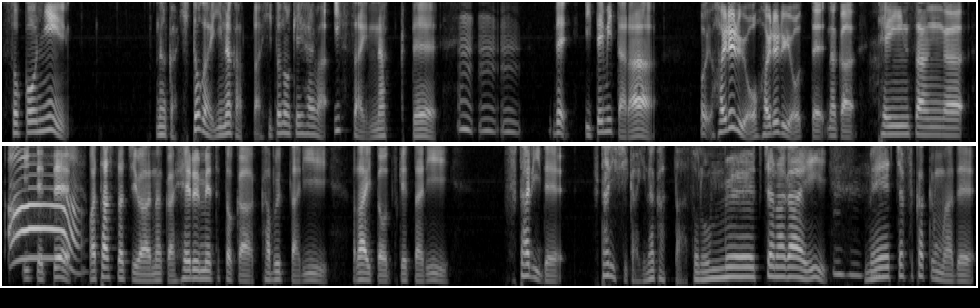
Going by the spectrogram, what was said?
そこになんか人がいなかった。人の気配は一切なくて。うんうんうん。で行ってみたら「おい入れるよ？入れるよ」ってなんか店員さんがいてて私たちはなんかヘルメットとかかぶったりライトをつけたり2人で2人しかいなかった。そのめっちゃ長いめっちゃ深くまで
